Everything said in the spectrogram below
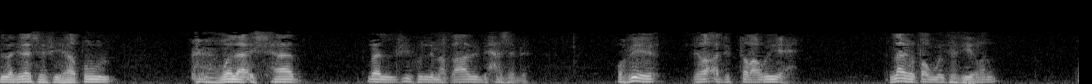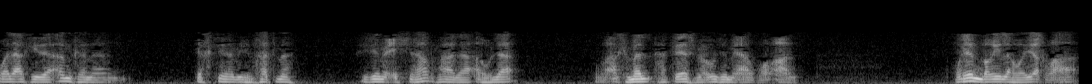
التي ليس فيها طول ولا إسهاب بل في كل مقام بحسبه. وفي قراءة التراويح لا يطول كثيرا ولكن إذا أمكن أن يختم بهم ختمة في جميع الشهر فهذا أولى وأكمل حتى يسمعوا جميع القرآن. وينبغي له أن يقرأ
